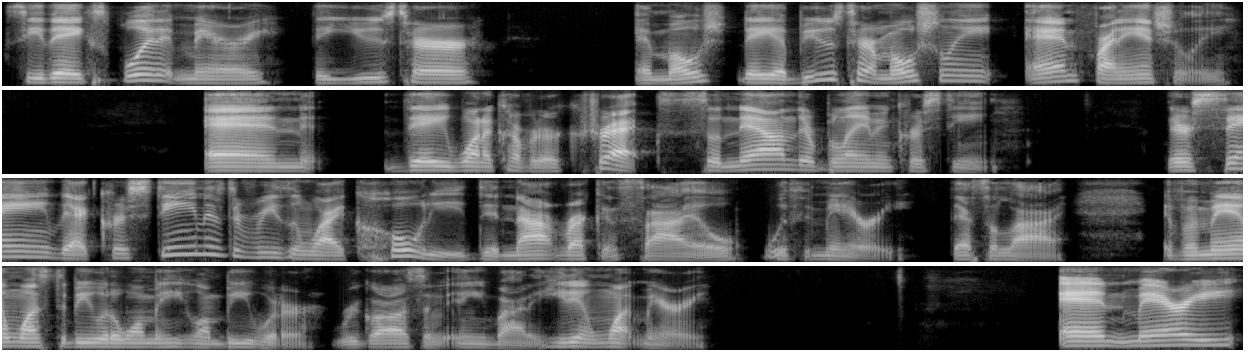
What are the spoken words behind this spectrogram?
See, they exploited Meri. They used her emotion they abused her emotionally and financially. And they want to cover their tracks. So now they're blaming Christine. They're saying that Christine is the reason why Kody did not reconcile with Meri. That's a lie. If a man wants to be with a woman, he's gonna be with her, regardless of anybody. He didn't want Meri. And Meri,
